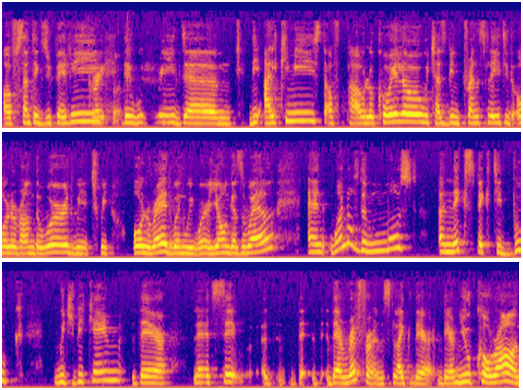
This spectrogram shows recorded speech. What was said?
of Saint-Exupéry. They would read um, The Alchemist of Paulo Coelho, which has been translated all around the world, which we all read when we were young as well. And one of the most unexpected book, which became their let's say uh, their reference like their their new quran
